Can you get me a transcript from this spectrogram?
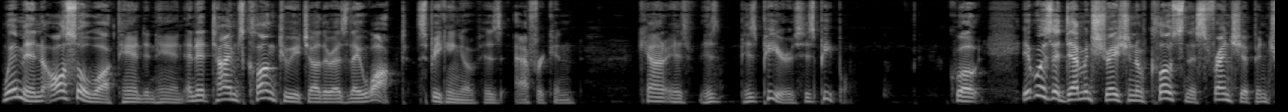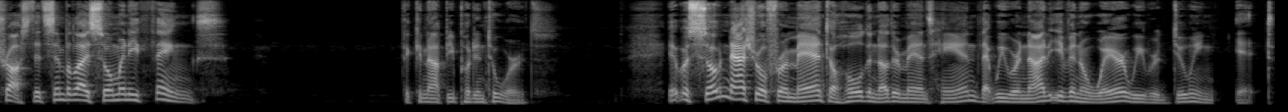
Women also walked hand in hand and at times clung to each other as they walked, speaking of his African, his, his, his peers, his people. Quote, it was a demonstration of closeness, friendship, and trust. It symbolized so many things that cannot be put into words. It was so natural for a man to hold another man's hand that we were not even aware we were doing it.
